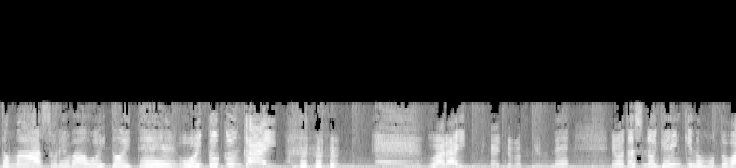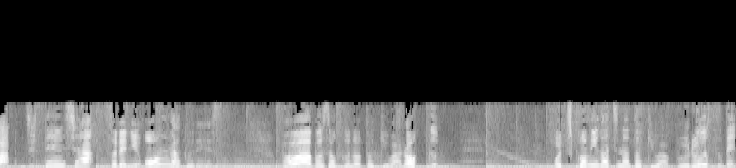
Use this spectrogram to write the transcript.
とまあそれは置いといて置いとくんかい 笑いって書いてますけどね。私の元気のもとは自転車、それに音楽です。パワー不足の時はロック。落ち込みがちな時はブルースで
